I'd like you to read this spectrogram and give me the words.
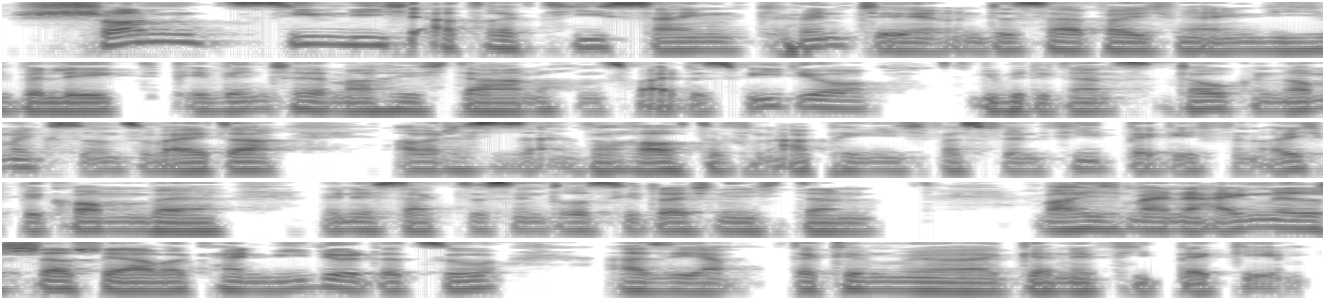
schon ziemlich attraktiv sein könnte. Und deshalb habe ich mir eigentlich überlegt, eventuell mache ich da noch ein zweites Video über die ganzen Tokenomics und so weiter. Aber das ist einfach auch davon abhängig, was für ein Feedback ich von euch bekomme. Weil wenn ihr sagt, das interessiert euch nicht, dann mache ich meine eigene Recherche, aber kein Video dazu. Also ja, da können wir gerne Feedback geben.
